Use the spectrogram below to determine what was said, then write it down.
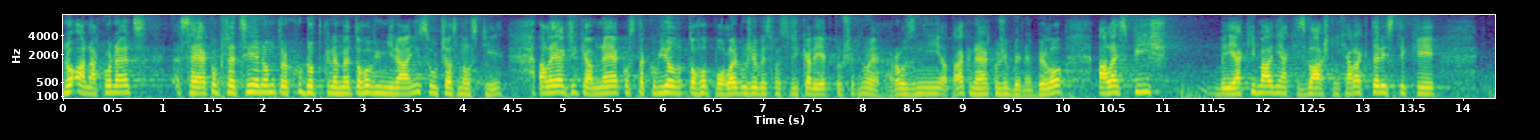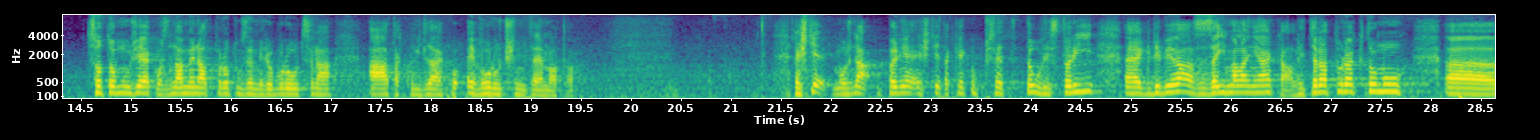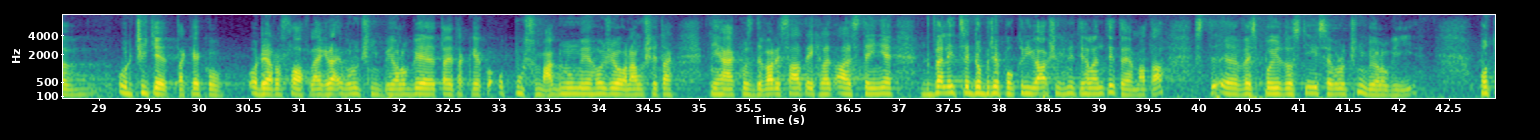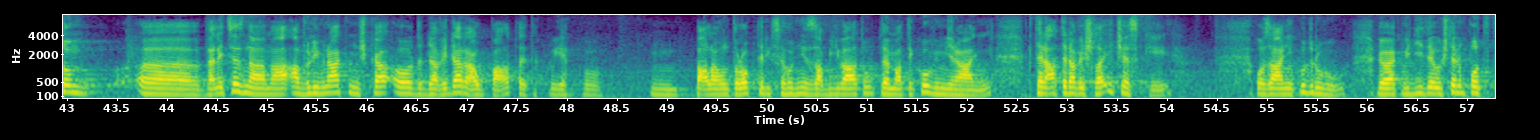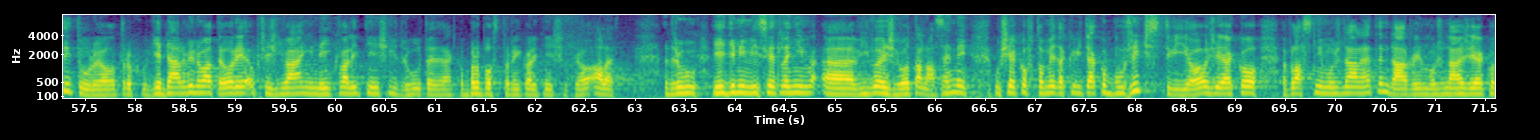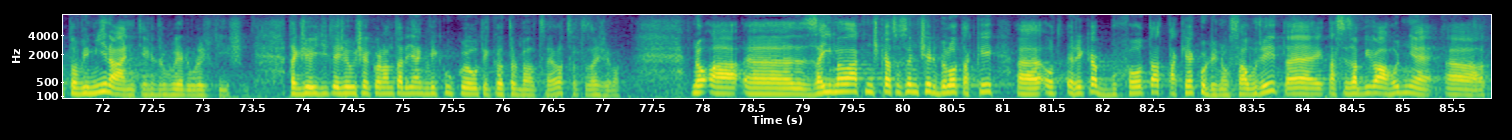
No a nakonec se jako přeci jenom trochu dotkneme toho vymírání současnosti, ale jak říkám, ne jako z takového toho pohledu, že bychom si říkali, jak to všechno je hrozný a tak, ne jako, že by nebylo, ale spíš, jaký má nějaký zvláštní charakteristiky, co to může jako znamenat pro tu zemi do budoucna a takovýhle jako evoluční témata. Ještě možná úplně ještě tak jako před tou historií, eh, kdyby vás zajímala nějaká literatura k tomu, eh, určitě tak jako od Jaroslava Flegra, evoluční biologie, to je taky jako opus magnum jeho, že ona už je tak kniha jako z 90. let, ale stejně velice dobře pokrývá všechny tyhle ty témata eh, ve spojitosti s evoluční biologií. Potom e, velice známá a vlivná knížka od Davida Raupa, to je takový jako hm, paleontolog, který se hodně zabývá tou tématikou vymírání, která teda vyšla i česky, o zániku druhů. Jo, jak vidíte, už ten podtitul, jo, trochu, je Darwinova teorie o přežívání nejkvalitnějších druhů, to je jako blbost to nejkvalitnějších, jo, ale druhů jediným vysvětlením e, vývoje života na Zemi. Už jako v tom je takový to jako buřičství, jo? že jako vlastně možná ne ten Darwin, možná, že jako to vymírání těch druhů je důležitější. Takže vidíte, že už jako nám tady nějak vykukují ty kotrmelce, jo? co to za život. No a e, zajímavá knížka, co jsem četl, bylo taky e, od Erika Buchota, tak jako dinosauři. To je, ta se zabývá hodně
